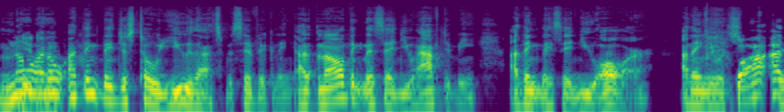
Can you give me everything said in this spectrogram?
No, you I don't. I think they just told you that specifically, I, and I don't think they said you have to be. I think they said you are. I think it was well I, I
